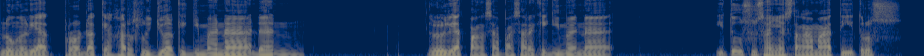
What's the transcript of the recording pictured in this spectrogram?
lu ngelihat produk yang harus lu jual kayak gimana dan lu lihat pangsa pasarnya kayak gimana itu susahnya setengah mati terus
